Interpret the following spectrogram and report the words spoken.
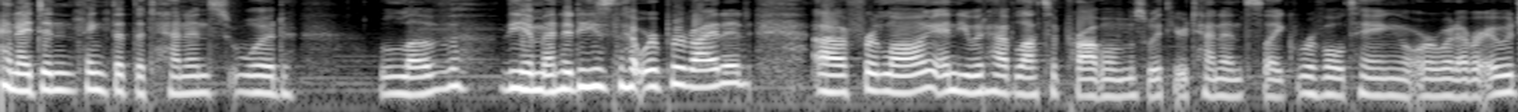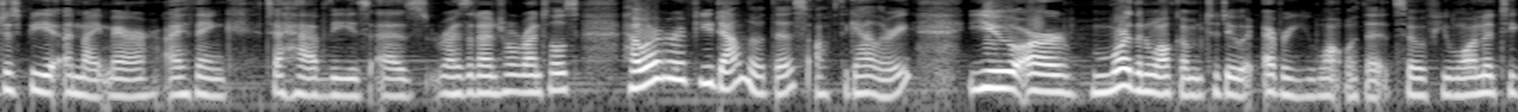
And I didn't think that the tenants would love the amenities that were provided uh, for long, and you would have lots of problems with your tenants, like revolting or whatever. It would just be a nightmare, I think, to have these as residential rentals. However, if you download this off the gallery, you are more than welcome to do whatever you want with it. So if you wanted to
